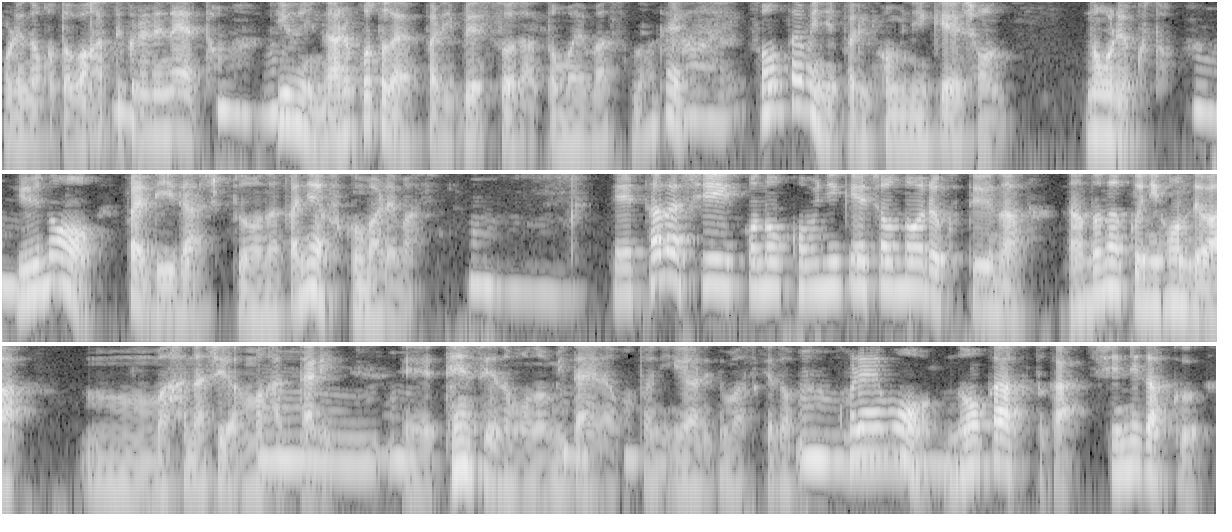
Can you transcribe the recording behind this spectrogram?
俺のこと分かってくれるね、というふうになることがやっぱりベストだと思いますので、そのためにやっぱりコミュニケーション能力というのを、やっぱりリーダーシップの中には含まれます。でただし、このコミュニケーション能力というのは、なんとなく日本では、うんまあ、話がうまかったり、えー、天性のものみたいなことに言われてますけど、これも脳科学とか心理学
